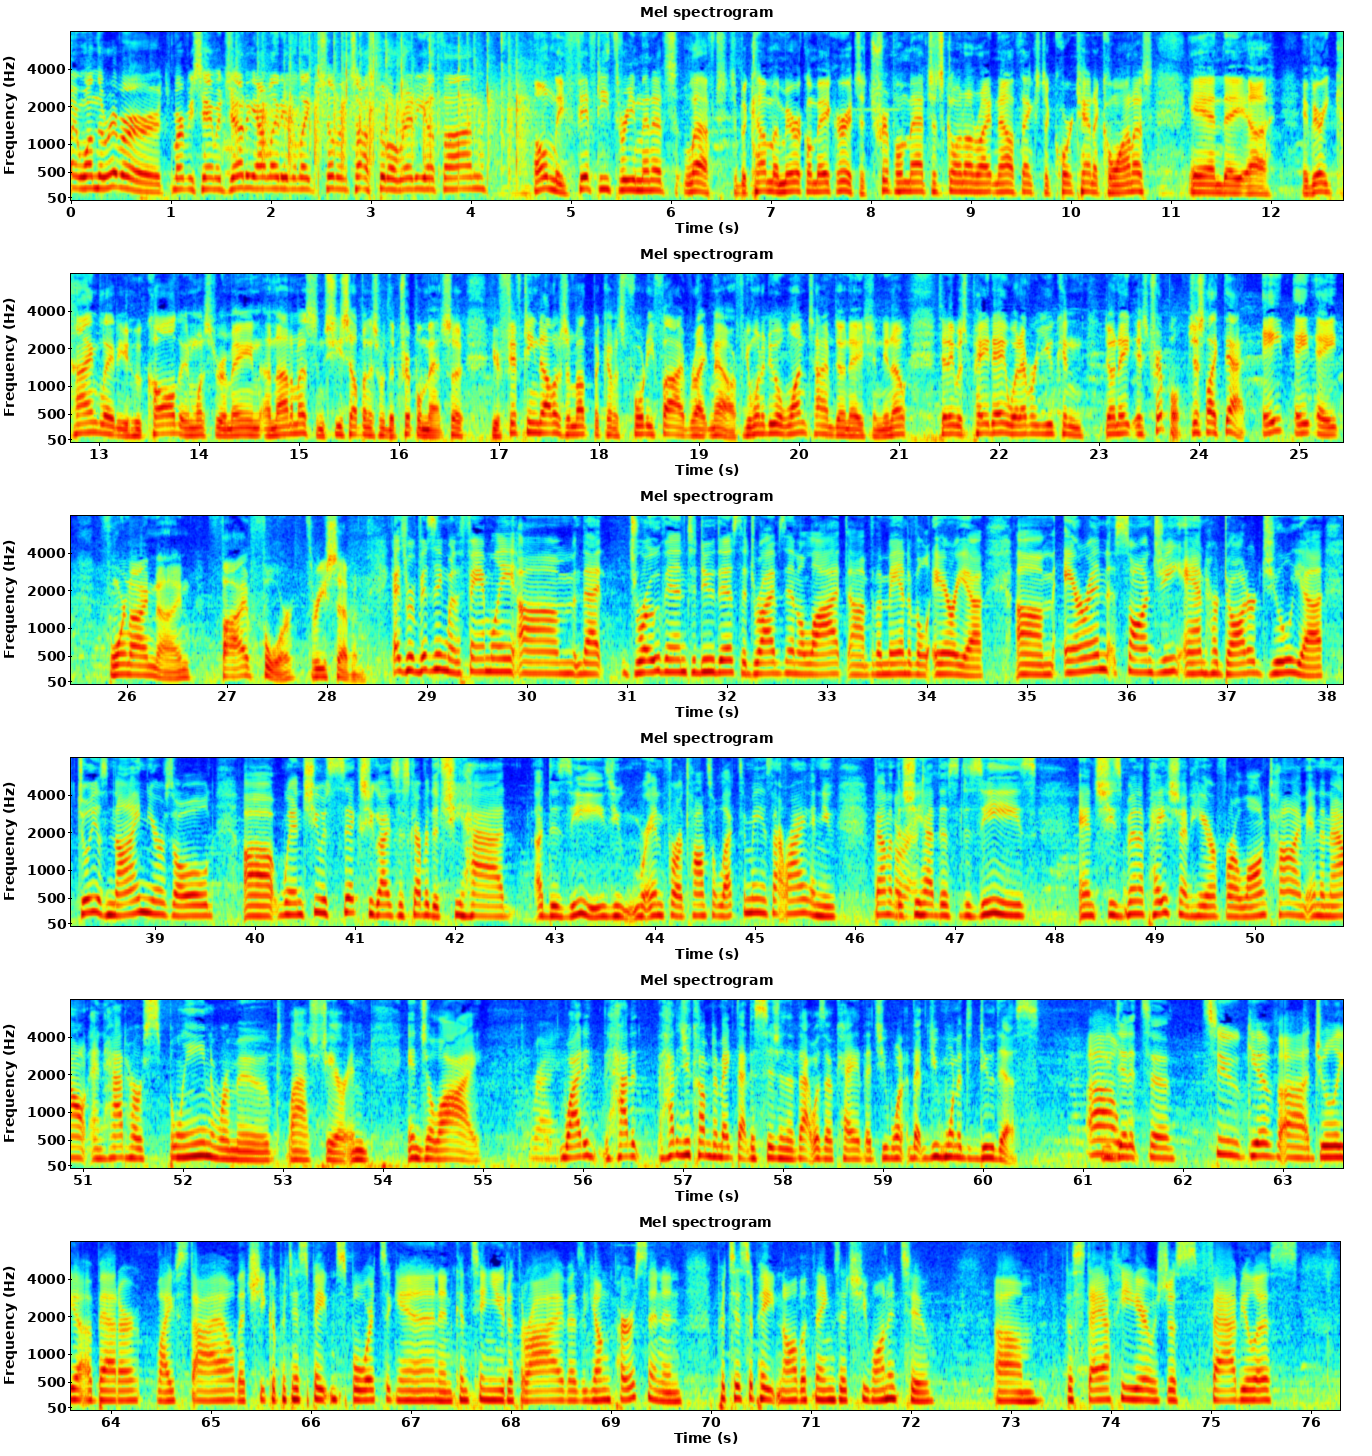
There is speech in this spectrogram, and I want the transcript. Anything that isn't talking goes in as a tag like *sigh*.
One the river. It's Murphy, Sam, and Jodi, Our Lady of the Lake Children's Hospital Radiothon. Only 53 minutes left to become a miracle maker. It's a triple match that's going on right now, thanks to Cortana Kiwanis and a uh, a very kind lady who called and wants to remain anonymous, and she's helping us with the triple match. So your $15 a month becomes 45 right now. If you want to do a one-time donation, you know today was payday. Whatever you can donate is triple, just like that. 888 499 5437. Guys, we're visiting with a family um, that drove in to do this, that drives in a lot um, for the Mandeville area. Um, Erin Songy and her daughter Julia. Julia's nine years old. Uh, when she was six, you guys discovered that she had a disease. You were in for a tonsillectomy, is that right? And you found out that she had this disease. And she's been a patient here for a long time, in and out, and had her spleen removed last year in in July. Right. Why did how did how did you come to make that decision that that was okay that you want that you wanted to do this? Uh, you did it to to give uh, Julia a better lifestyle, that she could participate in sports again and continue to thrive as a young person and participate in all the things that she wanted to. Um, the staff here was just fabulous,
